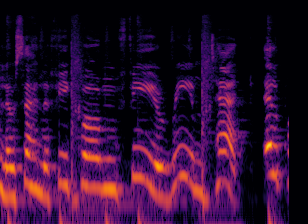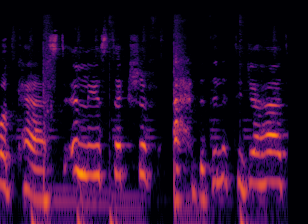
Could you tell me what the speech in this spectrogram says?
أهلا وسهلا فيكم في ريم تك البودكاست اللي يستكشف أحدث الاتجاهات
